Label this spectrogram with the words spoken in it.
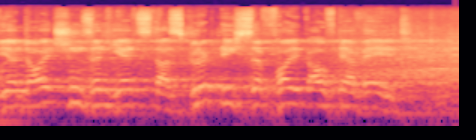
Wir Deutschen sind jetzt das glücklichste Volk auf der Welt.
